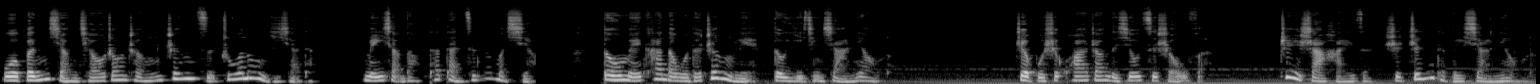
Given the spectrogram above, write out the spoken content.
我本想乔装成贞子捉弄一下他，没想到他胆子那么小，都没看到我的正脸，都已经吓尿了。这不是夸张的修辞手法，这傻孩子是真的被吓尿了，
